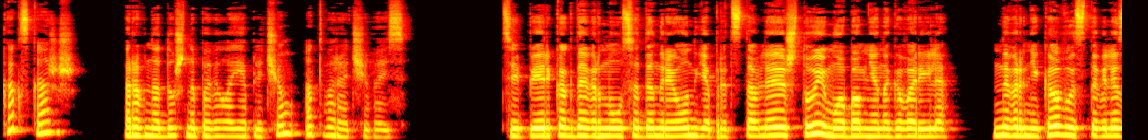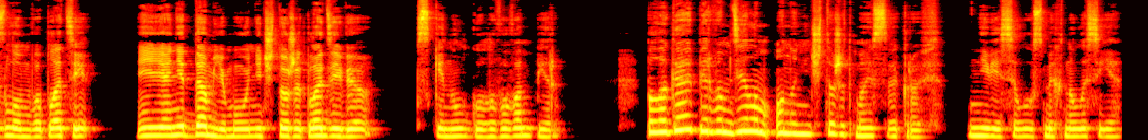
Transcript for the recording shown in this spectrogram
«Как скажешь». Равнодушно повела я плечом, отворачиваясь. «Теперь, когда вернулся Денрион, я представляю, что ему обо мне наговорили. Наверняка выставили злом во плоти. И я не дам ему уничтожить Ладивию», – вскинул голову вампир. «Полагаю, первым делом он уничтожит мою свекровь», – невесело усмехнулась я.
